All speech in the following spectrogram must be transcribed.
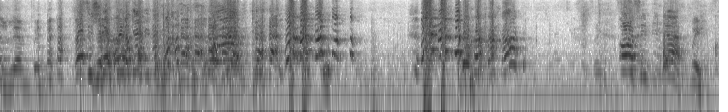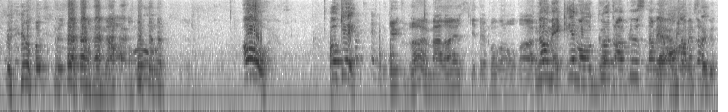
je l'aime plus. Là, c'est chiant, ok? Oh, c'est piquant! Oui, coupé, on va couper ça. Non. Oh! Ok! Ok, là, un malaise qui était pas volontaire. Non, mais crime, on goûte en plus! Non, mais Ben, on, oui, en même temps, on c'est- goûte.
